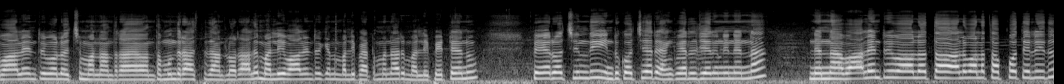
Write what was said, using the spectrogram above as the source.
వాలంటరీ వాళ్ళు వచ్చి మొన్న అంత రా- అంత ముందు రాస్తే దాంట్లో రాలేదు మళ్ళీ వాలంటరీ కింద మళ్ళీ పెట్టమన్నారు మళ్ళీ పెట్టాను. పేరు వచ్చింది ఇంటికి వచ్చారు ఎంక్వైరీలు జరిగినాయి నిన్న. నిన్న వాలంటరీ వాళ్ళ వాళ్ళ వాళ్ళ తప్పో తెలీదు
